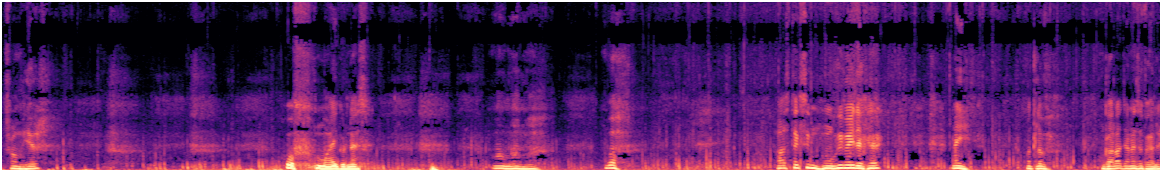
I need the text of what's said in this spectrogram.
from here. Oh my goodness. Wow, wow, wow. वाह आज तक सिर्फ़ मूवी में ही देखे है। नहीं मतलब गाला जाने से पहले।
